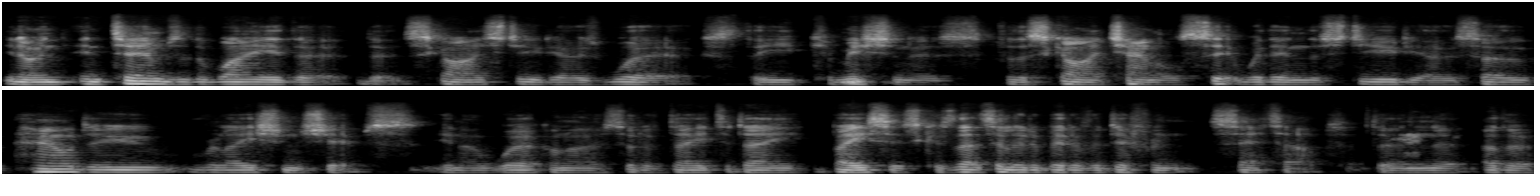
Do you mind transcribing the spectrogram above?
you know, in, in terms of the way that, that Sky Studios works, the commissioners for the Sky channels sit within the studio. So how do relationships, you know, work on a sort of day-to-day basis? Because that's a little bit of a different setup than the other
